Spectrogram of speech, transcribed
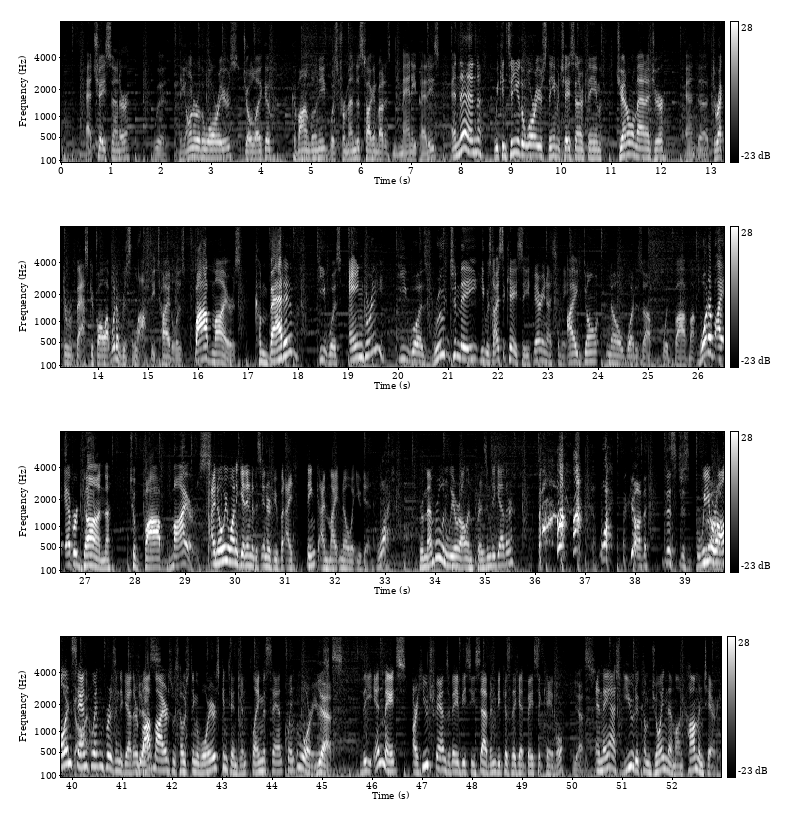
at Chase Center with the owner of the Warriors, Joe Lacob. Kevon Looney was tremendous talking about his mani-pedis. And then we continue the Warriors theme and Chase Center theme. General manager and uh, director of basketball, whatever his lofty title is, Bob Myers. Combative. He was angry. He was rude to me. He was nice to Casey. Very nice to me. I don't know what is up with Bob Myers. What have I ever done to Bob Myers? I know we want to get into this interview, but I think I might know what you did. What? Remember when we were all in prison together? What? God, this just. We oh were all in God. San Quentin prison together. Yes. Bob Myers was hosting a Warriors contingent playing the San Quentin Warriors. Yes. The inmates are huge fans of ABC 7 because they get basic cable. Yes. and they asked you to come join them on commentary.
